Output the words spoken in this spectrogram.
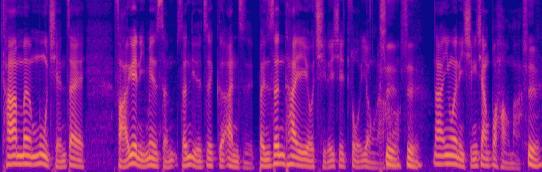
他们目前在法院里面审审理的这个案子本身，它也有起了一些作用了。是是。那因为你形象不好嘛，是。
